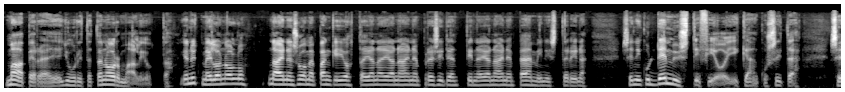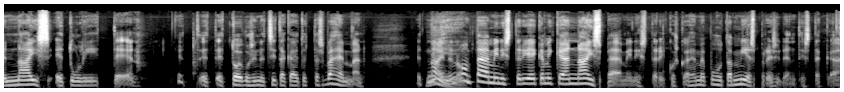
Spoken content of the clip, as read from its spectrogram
maaperää ja juuri tätä normaaliutta. Ja nyt meillä on ollut nainen Suomen Pankin johtajana ja nainen presidenttinä ja nainen pääministerinä. Se niin kuin demystifioi ikään kuin sitä, sen naisetuliitteen. Et, et, et toivoisin, että sitä käytettäisiin vähemmän. Et niin. nainen on pääministeri eikä mikään naispääministeri, koska eihän me puhuta miespresidentistäkään.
